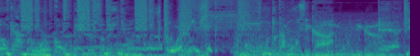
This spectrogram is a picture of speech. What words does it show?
Plugado com Pedro Sobrinho. Plug Music. O mundo da música é aqui.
